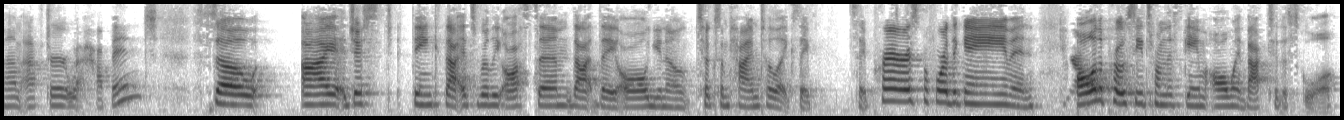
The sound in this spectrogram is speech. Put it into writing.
Um, after what happened. So I just think that it's really awesome that they all, you know, took some time to like say say prayers before the game and all the proceeds from this game all went back to the school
